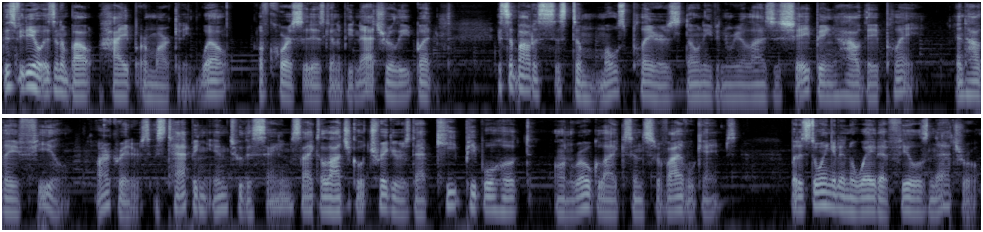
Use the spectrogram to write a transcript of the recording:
This video isn't about hype or marketing. Well, of course it is going to be naturally, but it's about a system most players don't even realize is shaping how they play and how they feel. Arc Raiders is tapping into the same psychological triggers that keep people hooked on roguelikes and survival games, but it's doing it in a way that feels natural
